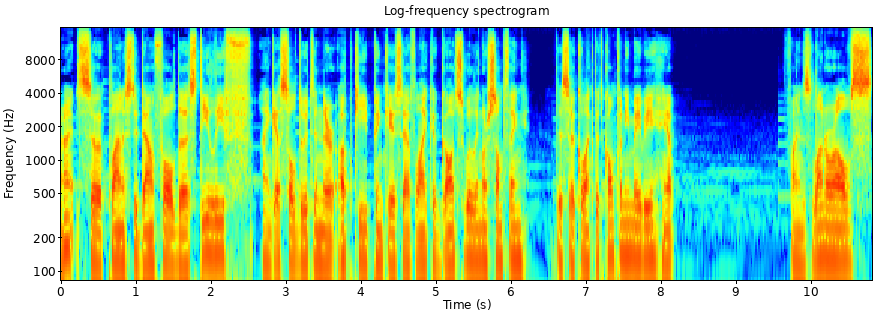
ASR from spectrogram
Alright, so plan is to downfall the Steel Leaf. I guess I'll do it in their upkeep in case they have like a God's Willing or something. This a collected company maybe, yep. Finds Llanowar Elves.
